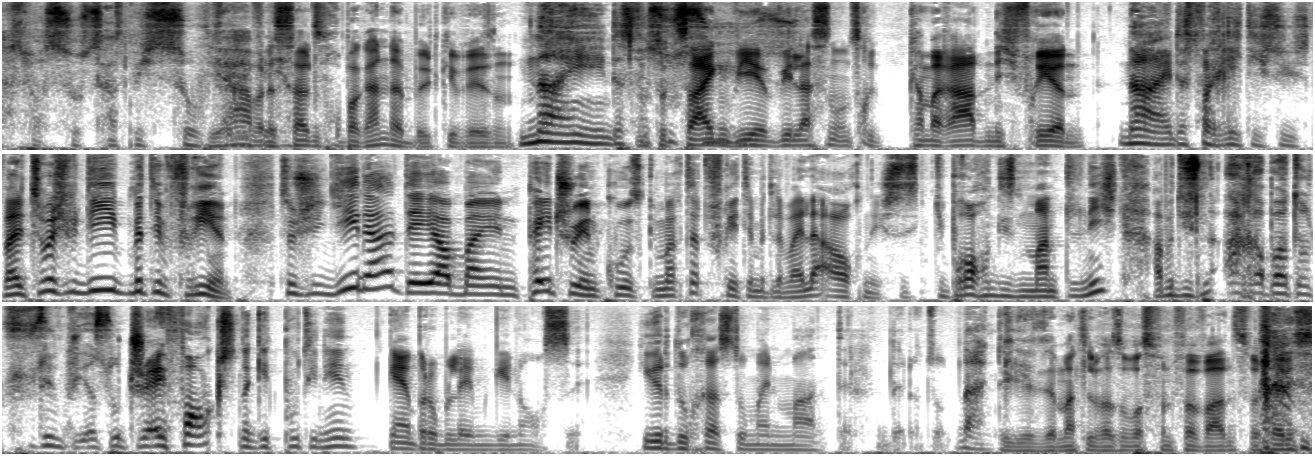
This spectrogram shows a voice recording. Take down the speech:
Das, war so, das hat mich so Ja, aber das ist halt ein. Propagandabild gewesen. Nein, das war Um zu so zeigen, süß. wir, wir lassen unsere Kameraden nicht frieren. Nein, das war richtig süß. Weil zum Beispiel die mit dem Frieren. Zum Beispiel jeder, der ja meinen Patreon-Kurs gemacht hat, friert ja mittlerweile auch nicht. Die brauchen diesen Mantel nicht, aber diesen Araber dazu sind wir so Jay Fox. Und dann geht Putin hin. Kein Problem, Genosse. Hier, du hast du meinen Mantel. Und der dann so, danke. Dieser Mantel war sowas von verwandt. Wahrscheinlich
